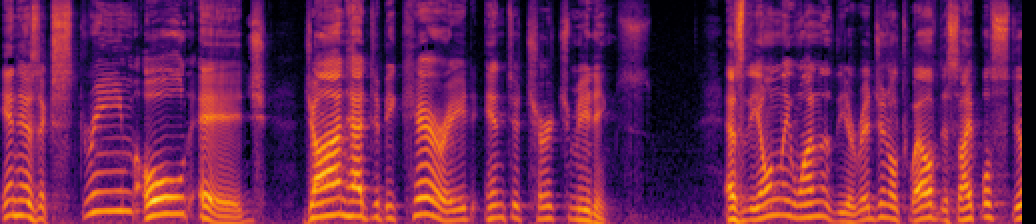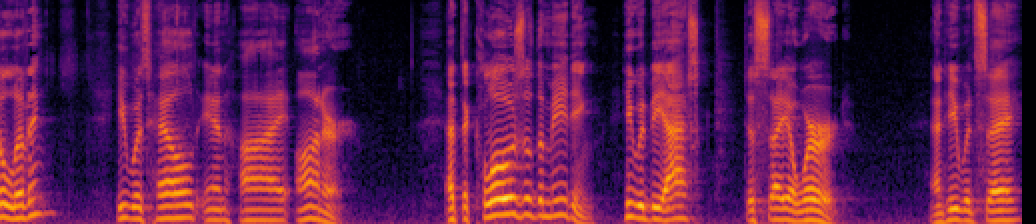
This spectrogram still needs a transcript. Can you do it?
in his extreme old age, John had to be carried into church meetings. As the only one of the original 12 disciples still living, he was held in high honor. At the close of the meeting, he would be asked to say a word, and he would say,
